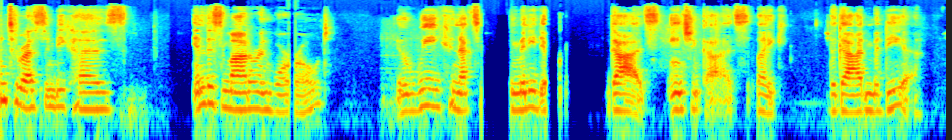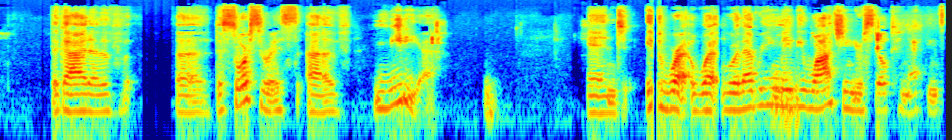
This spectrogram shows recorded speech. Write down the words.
interesting because in this modern world, we connect to many different gods, ancient gods, like the god Medea, the god of uh, the sorceress of media. And if whatever you may be watching, you're still connecting to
